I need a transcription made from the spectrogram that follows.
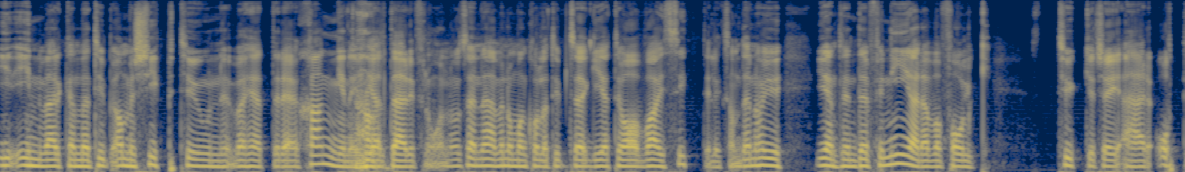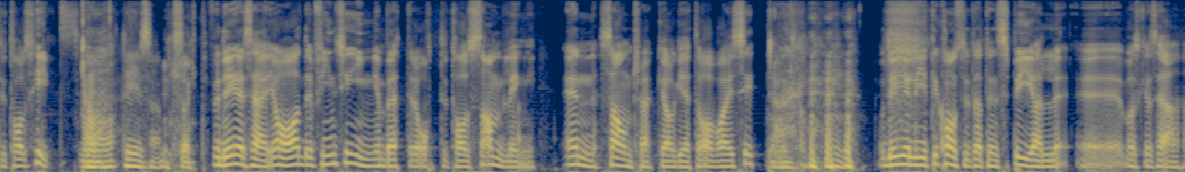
inverkan med typ, ja men chiptune, vad heter det, genren är Ja. helt därifrån. Och sen även om man kollar typ så GTA Vice City liksom, den har ju egentligen definierat vad folk tycker sig är 80-talshits. Ja, det är sant. Exakt. För det är så här, ja det finns ju ingen bättre 80-talssamling än soundtrack av GTA Vice City. Liksom. Mm. Och det är ju lite konstigt att en spel, eh, vad ska jag säga,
